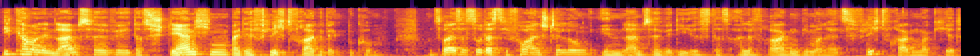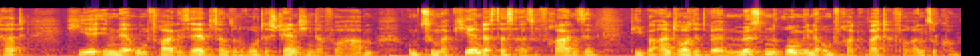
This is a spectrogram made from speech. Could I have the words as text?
Wie kann man in Lime Survey das Sternchen bei der Pflichtfrage wegbekommen? Und zwar ist es so, dass die Voreinstellung in Lime Survey die ist, dass alle Fragen, die man als Pflichtfragen markiert hat, hier in der Umfrage selbst dann so ein rotes Sternchen davor haben, um zu markieren, dass das also Fragen sind, die beantwortet werden müssen, um in der Umfrage weiter voranzukommen.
